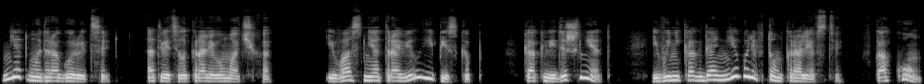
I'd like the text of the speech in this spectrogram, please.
«Нет, мой дорогой рыцарь», — ответила королева-мачеха. «И вас не отравил епископ?» «Как видишь, нет. И вы никогда не были в том королевстве?» «В каком?»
